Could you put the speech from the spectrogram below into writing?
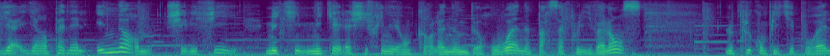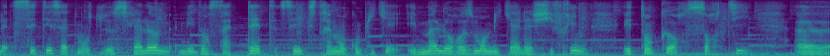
Il y a, un panel énorme chez les filles, mais qui, Michaela Schifrin est encore la number one par sa polyvalence. Le plus compliqué pour elle, c'était cette manche de slalom, mais dans sa tête, c'est extrêmement compliqué. Et malheureusement, Michaela Schifrin est encore sortie euh,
